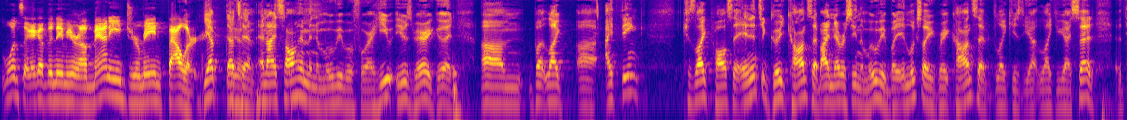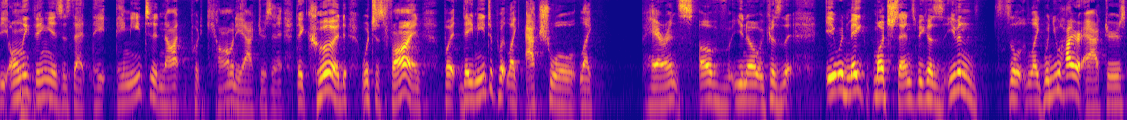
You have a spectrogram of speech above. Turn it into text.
one sec, I got the name here. Uh, Manny Jermaine Fowler. Yep, that's him. And I saw him in a movie before. He he was very good. Um, but like uh, I think because like Paul said, and it's a good concept. I never seen the movie, but it looks like a great concept. Like you like you guys said. The only thing is is that they they need to not put comedy actors in it. They could, which is fine, but they need to put like actual like parents of you know because the, it would make much sense because even so like when you hire actors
